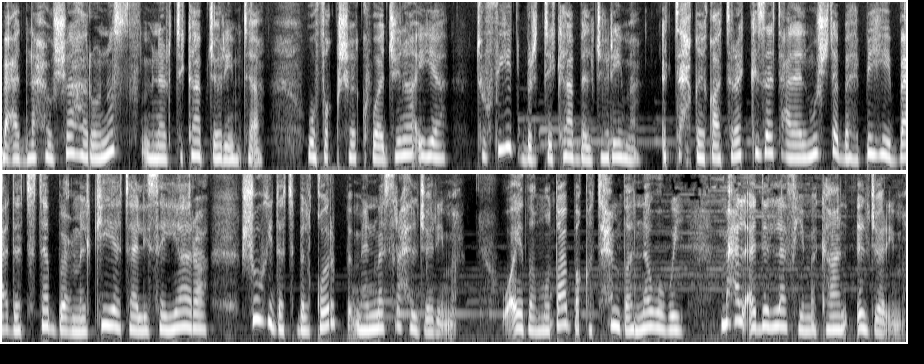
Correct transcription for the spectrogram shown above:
بعد نحو شهر ونصف من ارتكاب جريمته. وفق شكوى جنائية تفيد بارتكاب الجريمة. التحقيقات ركزت على المشتبه به بعد تتبع ملكيته لسيارة شوهدت بالقرب من مسرح الجريمة وأيضا مطابقة حمض النووي مع الأدلة في مكان الجريمة.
